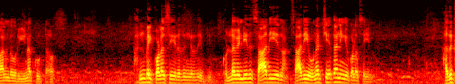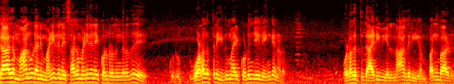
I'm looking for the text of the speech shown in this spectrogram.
வாழ்ந்த ஒரு இனக்கூட்டம். அன்பை கொலை செய்கிறதுங்கிறது எப்படி? கொல்ல வேண்டியது சாதியே தான். சாதிய உணர்ச்சியை தான் நீங்கள் கொலை செய்யணும். அதுக்காக மானுடனை மனிதனை சக மனிதனை கொல்றதுங்கிறது ஒரு உலகத்தில் இது மாதிரி கொடுஞ்செயல் எங்கே நடக்கும்? உலகத்துக்கு அறிவியல் நாகரிகம் பண்பாடு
